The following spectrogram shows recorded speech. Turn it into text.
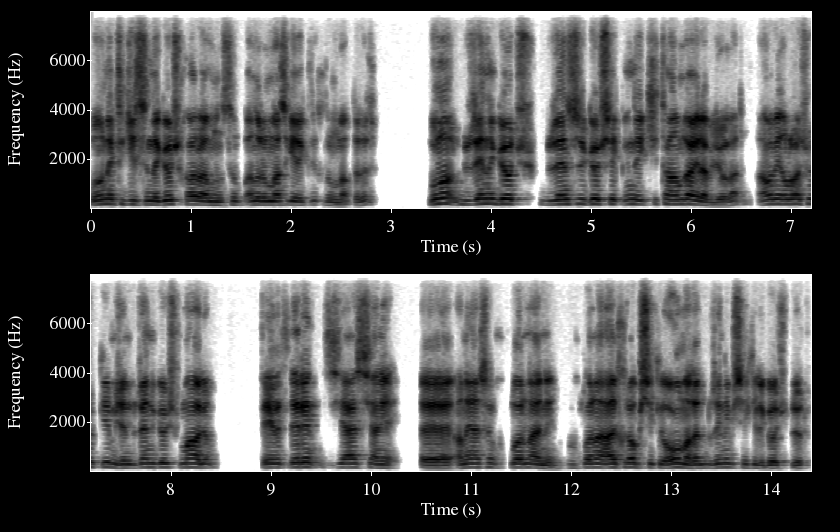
Bunun neticesinde göç kavramının sınıflandırılması gerekli kılınmaktadır. Bunu düzenli göç, düzensiz göç şeklinde iki tanımda ayırabiliyorlar. Ama ben oraya çok girmeyeceğim. Düzenli göç malum devletlerin siyasi yani e, anayasa hukuklarına hani hukuklarına aykırı bir şekilde olmadan düzenli bir şekilde göçtür.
